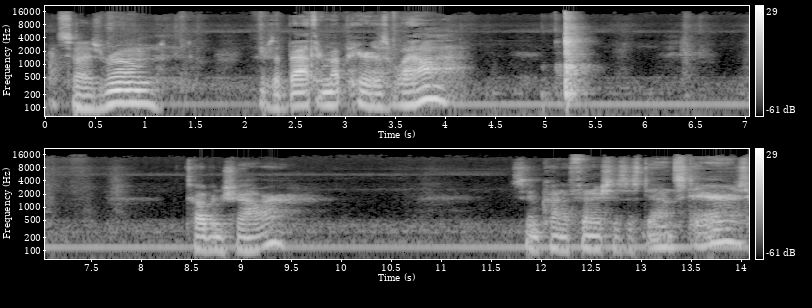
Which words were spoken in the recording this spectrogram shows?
Good size room. There's a bathroom up here as well. Tub and shower. Same kind of finishes as downstairs.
